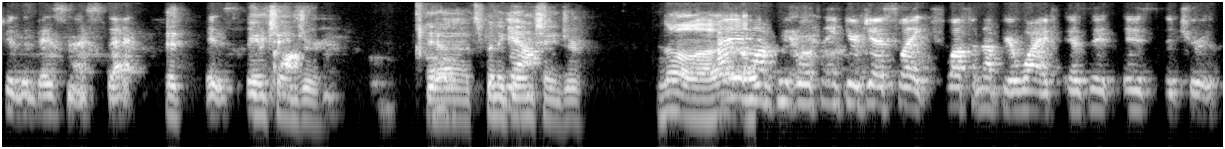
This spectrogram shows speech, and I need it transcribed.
to the business that it, is, game changer. Awesome. Yeah, it's been a yeah. game changer. No, I, I didn't want people to think you're just like fluffing up your wife because it is the truth.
